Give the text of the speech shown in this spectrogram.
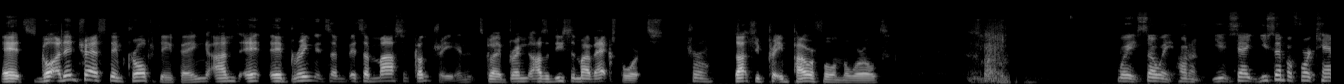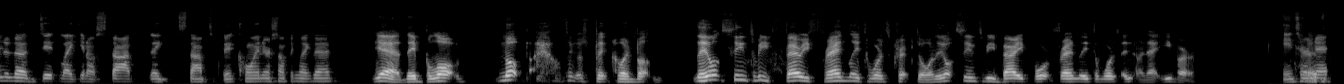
it's got an interesting property thing, and it, it bring it's a it's a massive country and it's got it bring has a decent amount of exports. True. It's actually pretty powerful in the world. Wait, so wait, hold on. You said you said before Canada did like you know stop they stopped Bitcoin or something like that. Yeah, they blocked not I don't think it was Bitcoin, but they don't seem to be very friendly towards crypto, and they don't seem to be very friendly towards internet either. Internet.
